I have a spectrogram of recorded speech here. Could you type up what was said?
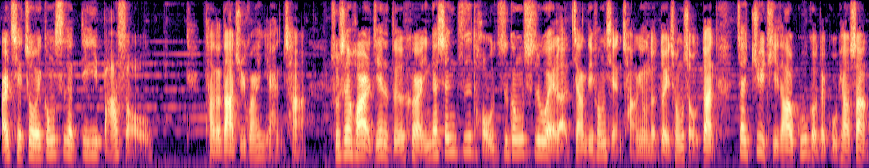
而且，作为公司的第一把手，他的大局观也很差。出身华尔街的德克尔应该深知投资公司为了降低风险常用的对冲手段。在具体到 Google 的股票上，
